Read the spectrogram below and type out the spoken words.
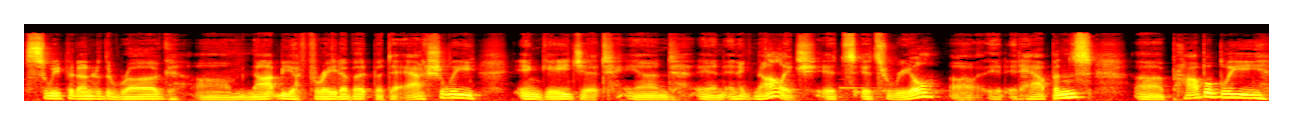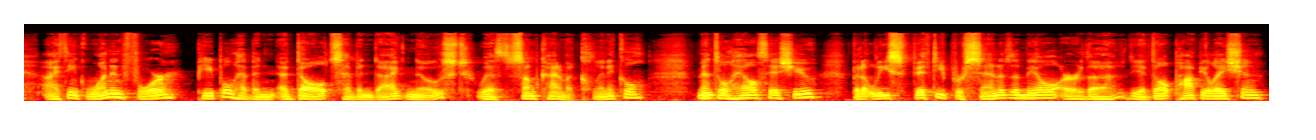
sweep it under the rug, um, not be afraid of it, but to actually engage it and and, and acknowledge it's it's real. Uh, it, it happens. Uh, probably, I think one in four people have been adults have been diagnosed with some kind of a clinical mental health issue, but at least 50% of the male or the, the adult population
